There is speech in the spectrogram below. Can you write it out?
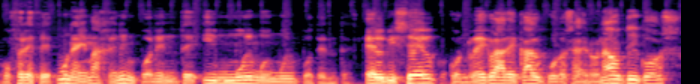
Ofrece una imagen imponente y muy, muy, muy potente. El bisel, con regla de cálculos aeronáuticos,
